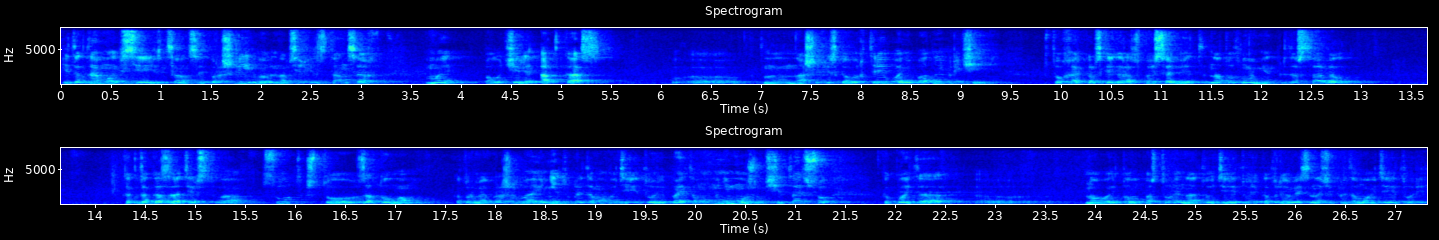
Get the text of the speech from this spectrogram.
И тогда мы все инстанции прошли, на всех инстанциях мы получили отказ э, наших исковых требований по одной причине что Харьковский городской совет на тот момент предоставил как доказательство суд, что за домом, в котором я проживаю, нет придомовой территории. Поэтому мы не можем считать, что какой-то э, новый дом построен на той территории, которая является нашей придомовой территорией.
